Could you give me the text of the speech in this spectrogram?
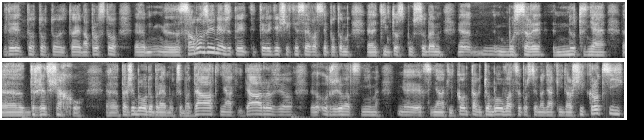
kdy to, to, to, to je naprosto um, samozřejmě, že ty, ty, ty lidi všichni se vlastně potom uh, tímto způsobem uh, museli nutně uh, držet v šachu. Uh, takže bylo dobré mu třeba dát nějaký dar, že jo, udržovat s ním jaksi nějaký kontakt, domlouvat se prostě na nějakých dalších krocích,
